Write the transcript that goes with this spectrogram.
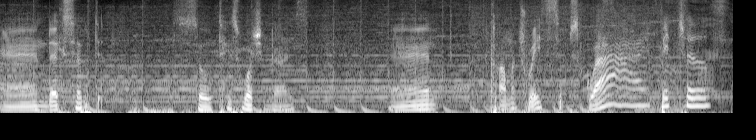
and accept it. So thanks for watching, guys, and comment, rate, subscribe, bitches.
